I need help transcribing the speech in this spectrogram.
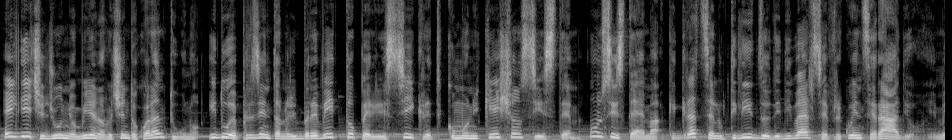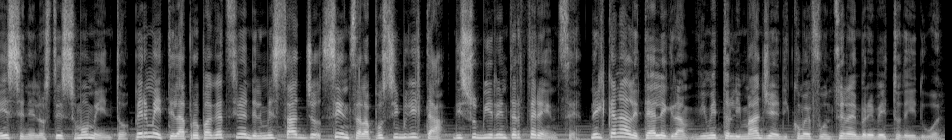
e il 10 giugno 1941 i due presentano il brevetto per il Secret Communication System, un sistema che grazie all'utilizzo di diverse frequenze radio emesse nello stesso momento permette la propagazione del messaggio senza la possibilità di subire interferenze. Nel canale Telegram vi metto l'immagine di come funziona il brevetto dei due,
